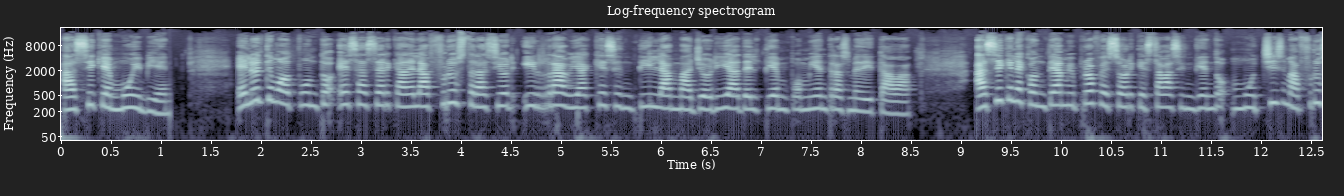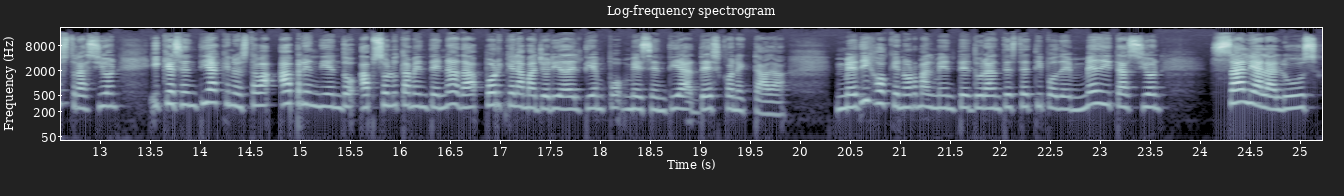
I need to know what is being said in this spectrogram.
Así que muy bien. El último punto es acerca de la frustración y rabia que sentí la mayoría del tiempo mientras meditaba. Así que le conté a mi profesor que estaba sintiendo muchísima frustración y que sentía que no estaba aprendiendo absolutamente nada porque la mayoría del tiempo me sentía desconectada. Me dijo que normalmente durante este tipo de meditación sale a la luz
